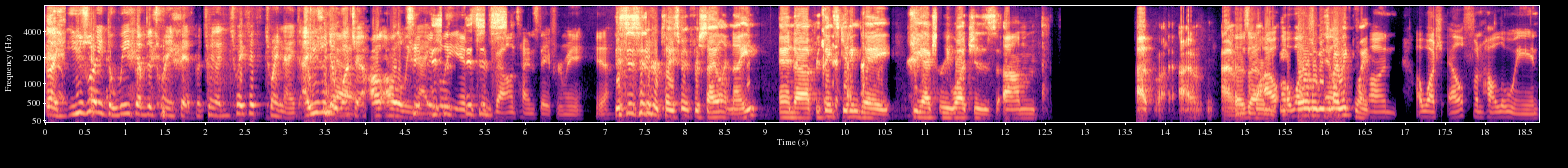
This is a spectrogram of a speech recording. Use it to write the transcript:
like usually the week of the twenty fifth, between like the twenty fifth and 29th. I usually don't watch it ha- Halloween night. Typically, This is- it's, this it's is- Valentine's Day for me. Yeah. This is his replacement for Silent Night, and uh, for Thanksgiving Day, he actually watches. Um, I, I don't. I don't uh, know. I'll, I'll watch movies are my Elf weak point. on. I'll watch Elf on Halloween.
